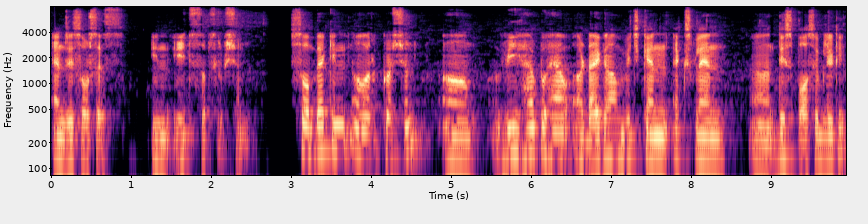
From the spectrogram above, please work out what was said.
and resources in each subscription. So back in our question uh, we have to have a diagram which can explain uh, this possibility.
